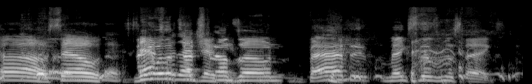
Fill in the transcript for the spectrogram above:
oh, so Stay with a touchdown zone. Bad makes those mistakes.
